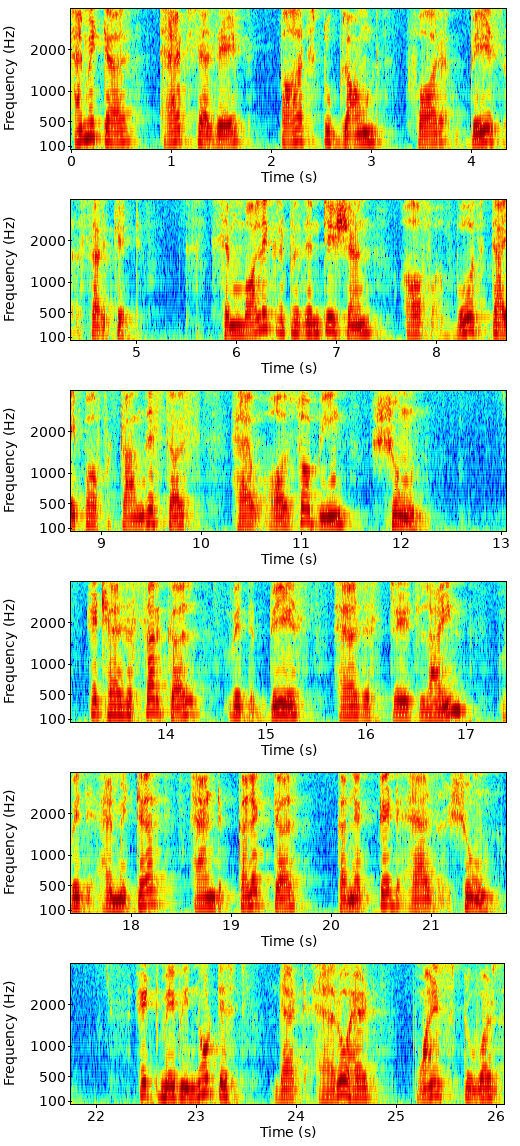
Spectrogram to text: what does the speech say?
Emitter acts as a path to ground for base circuit. Symbolic representation of both type of transistors have also been shown. It has a circle with base as a straight line with emitter and collector connected as shown. It may be noticed that arrowhead points towards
